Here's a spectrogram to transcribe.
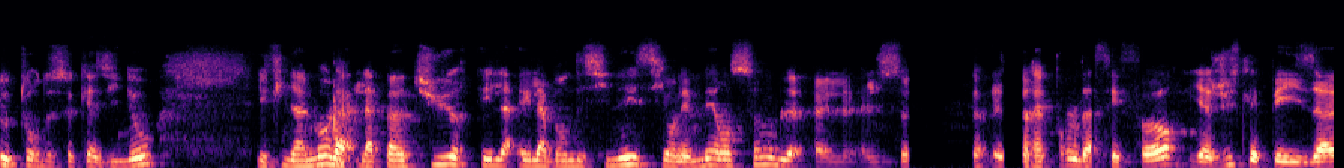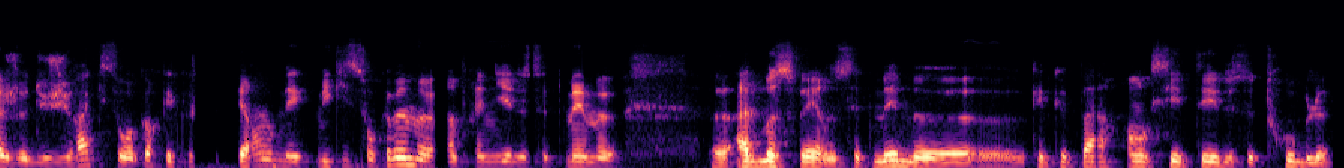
autour de ce casino. Et finalement, la, peinture et la, bande dessinée, si on les met ensemble, elles, se, répondent assez fort. Il y a juste les paysages du Jura qui sont encore quelque chose de différent, mais, qui sont quand même imprégnés de cette même euh, atmosphère, de cette même, euh, quelque part, anxiété, de ce trouble.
